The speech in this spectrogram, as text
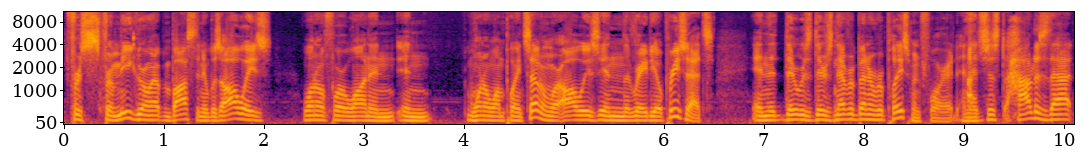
for for me growing up in Boston, it was always 1041 and, and 101.7 were always in the radio presets. And there was, there's never been a replacement for it, and it's just how does that,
